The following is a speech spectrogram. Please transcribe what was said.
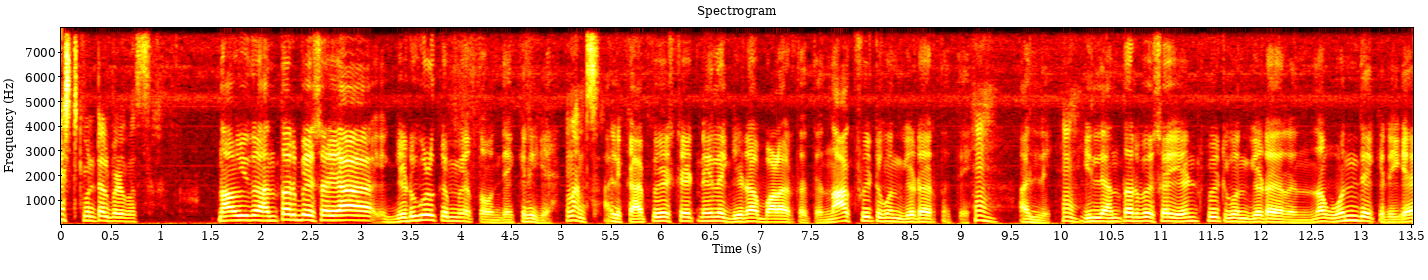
ಎಷ್ಟು ಕ್ವಿಂಟಲ್ ಬೆಳಿಬೋದು ಸರ್? ನಾವು ಇದು ಅಂತರ್ ಬೇಸಾಯ ಗಿಡಗಳು ಕಮ್ಮಿ ಇರ್ತಾವೆ ಒಂದು ಎಕರೆಗೆ. ಅಲ್ಲಿ ಕಾಫಿ ಎಸ್ಟೇಟ್ನಲ್ಲಿ ಗಿಡ ಭಾಳ ಇರ್ತೈತೆ. ನಾಲ್ಕು ಫೀಟ್ಗೆ ಒಂದು ಗಿಡ ಇರ್ತೈತಿ ಅಲ್ಲಿ. ಇಲ್ಲಿ ಅಂತರ್ ಬೇಸಾಯ ಎಂಟು ಫೀಟ್ಗೆ ಒಂದು ಗಿಡ ಇರೋದ್ರಿಂದ ಒಂದು ಎಕರೆಗೆ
